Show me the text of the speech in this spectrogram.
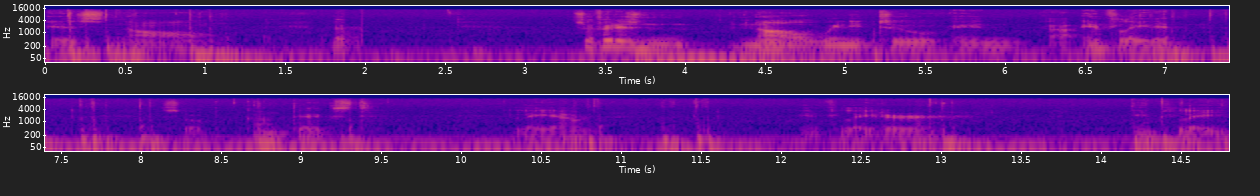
is null so if it is null we need to in, uh, inflate it. So context layout inflater inflate.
